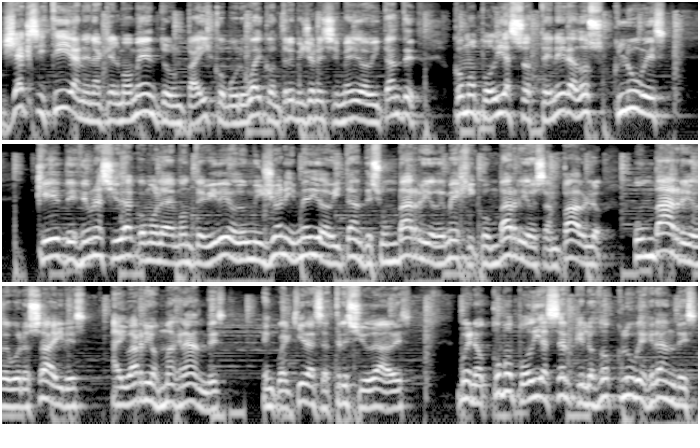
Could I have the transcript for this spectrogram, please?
Ya existían en aquel momento un país como Uruguay con 3 millones y medio de habitantes, ¿cómo podía sostener a dos clubes que desde una ciudad como la de Montevideo, de un millón y medio de habitantes, un barrio de México, un barrio de San Pablo, un barrio de Buenos Aires, hay barrios más grandes en cualquiera de esas tres ciudades. Bueno, ¿cómo podía ser que los dos clubes grandes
